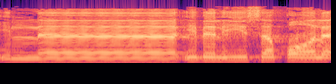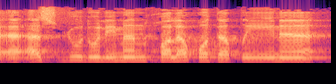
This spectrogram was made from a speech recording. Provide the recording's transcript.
إِلَّا إِبْلِيسَ قَالَ أَأَسْجُدُ لِمَنْ خَلَقْتَ طِينًا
